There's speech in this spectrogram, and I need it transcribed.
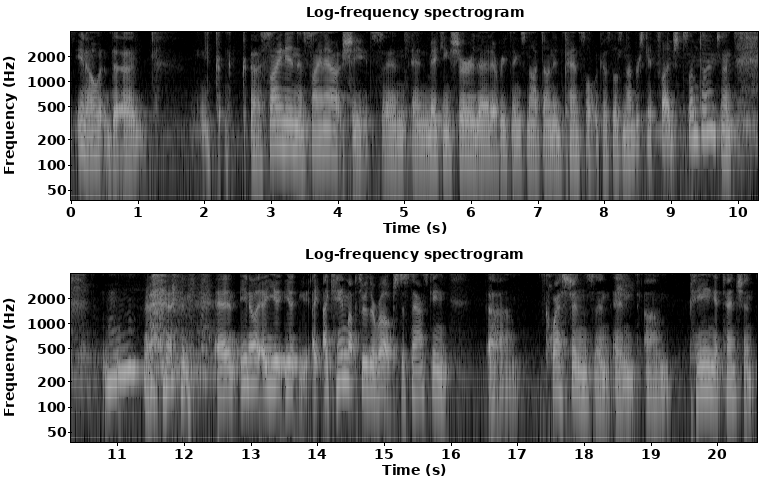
you know, the uh, sign in and sign out sheets and, and making sure that everything's not done in pencil because those numbers get fudged sometimes. And, mm, and, and, you know, you, you, I, came up through the ropes just asking. Um, questions and, and um, paying attention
